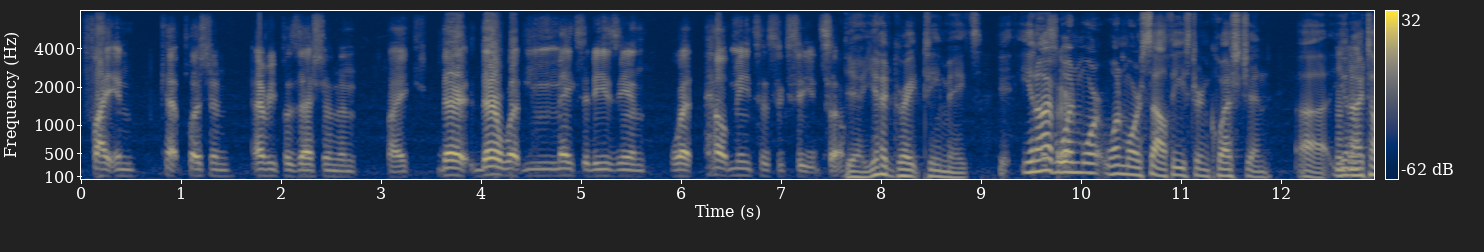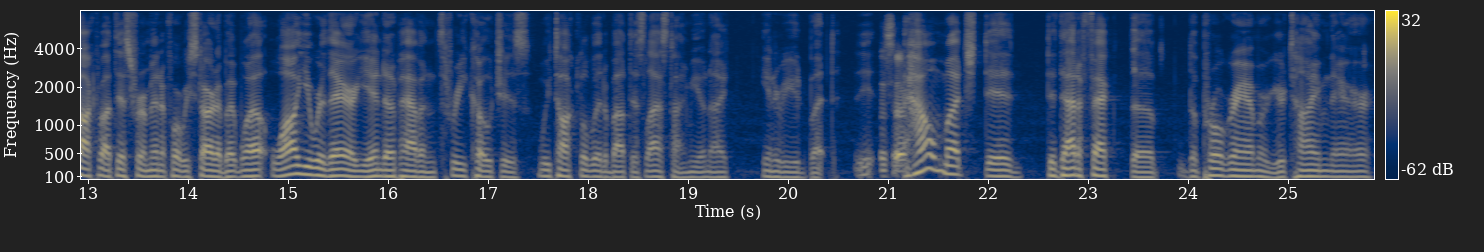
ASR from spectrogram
fighting, kept pushing every possession and like they're they're what makes it easy and what helped me to succeed. So Yeah, you had great teammates. You know, I have sir. one more one more southeastern question. Uh, you and Mhm. I talked about this for a minute before we started, but while while you were there, you ended up having three coaches. We talked a little bit about this last time you and I interviewed, but it- Yes, how much did did that affect the the program or your time there?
